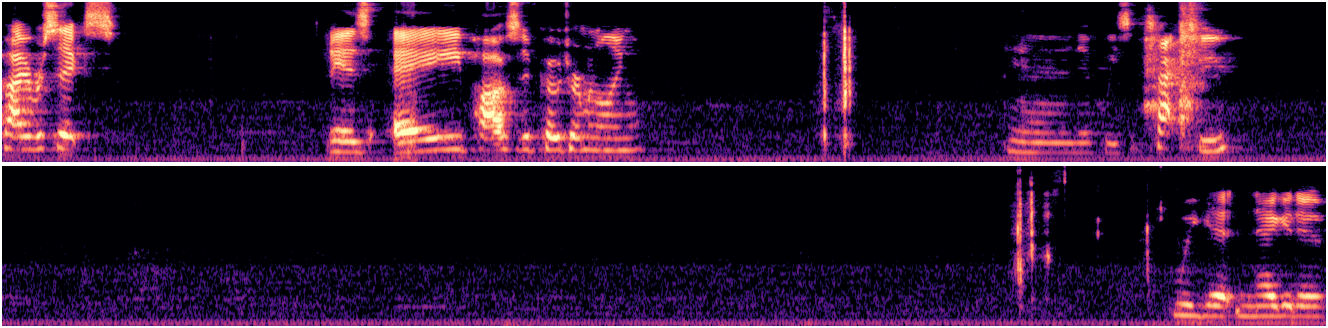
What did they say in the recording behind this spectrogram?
pi over 6 is a positive coterminal angle. And if we subtract 2, we get negative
